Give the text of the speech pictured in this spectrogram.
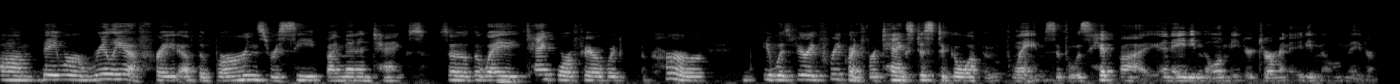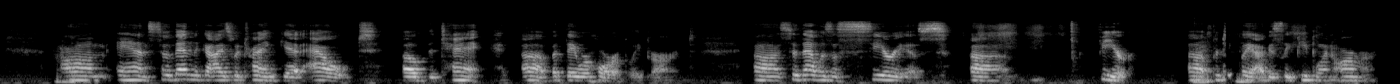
Um, they were really afraid of the burns received by men in tanks. So the way hmm. tank warfare would occur, it was very frequent for tanks just to go up in flames if it was hit by an 80 millimeter German 80 millimeter. Mm-hmm. Um, and so then the guys would try and get out of the tank, uh, but they were horribly burned. Uh, so that was a serious um, fear, uh, right. particularly yeah. obviously people in armor.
